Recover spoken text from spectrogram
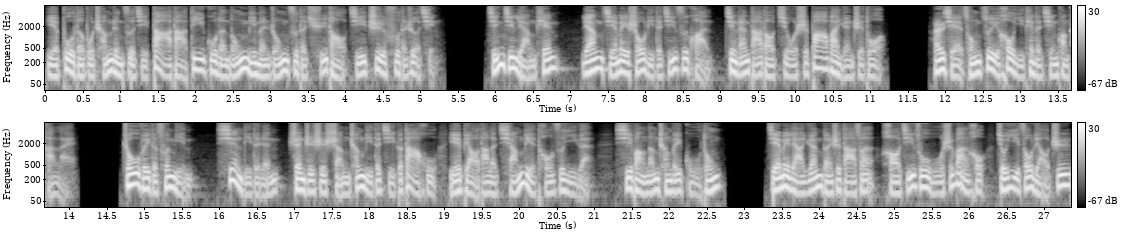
也不得不承认自己大大低估了农民们融资的渠道及致富的热情。仅仅两天，两姐妹手里的集资款竟然达到九十八万元之多，而且从最后一天的情况看来，周围的村民、县里的人，甚至是省城里的几个大户，也表达了强烈投资意愿，希望能成为股东。姐妹俩原本是打算好集足五十万后就一走了之，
